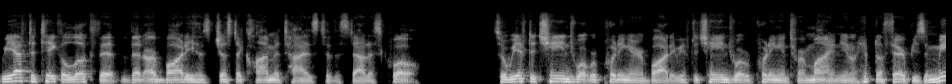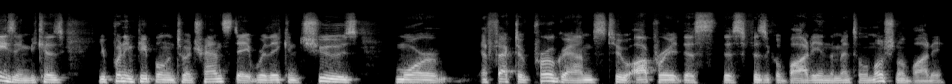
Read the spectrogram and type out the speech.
we have to take a look that that our body has just acclimatized to the status quo so we have to change what we're putting in our body. We have to change what we're putting into our mind. You know, hypnotherapy is amazing because you're putting people into a trance state where they can choose more effective programs to operate this this physical body and the mental emotional body.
